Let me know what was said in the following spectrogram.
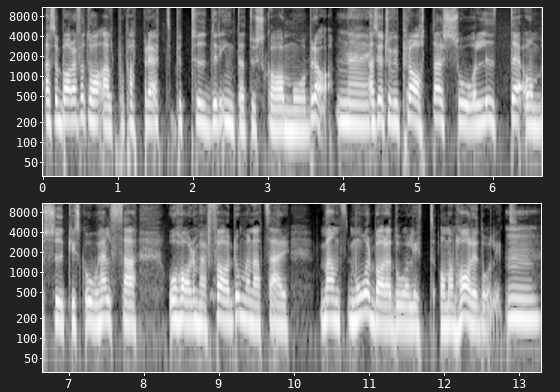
alltså bara för att du har allt på pappret betyder det inte att du ska må bra. Nej. Alltså jag tror vi pratar så lite om psykisk ohälsa och har de här fördomarna att så här, man mår bara dåligt om man har det dåligt. mm.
